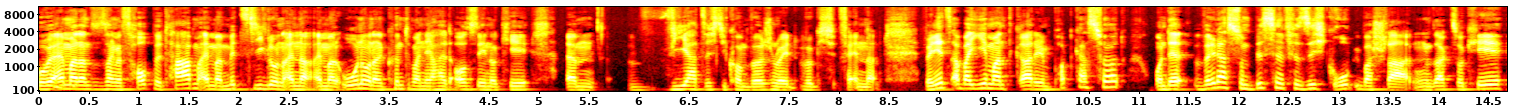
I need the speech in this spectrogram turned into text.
wo wir mhm. einmal dann sozusagen das Hauptbild haben, einmal mit Siegel und eine, einmal ohne und dann könnte man ja halt aussehen, okay, ähm, wie hat sich die Conversion Rate wirklich verändert. Wenn jetzt aber jemand gerade den Podcast hört und der will das so ein bisschen für sich grob überschlagen und sagt so, okay,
